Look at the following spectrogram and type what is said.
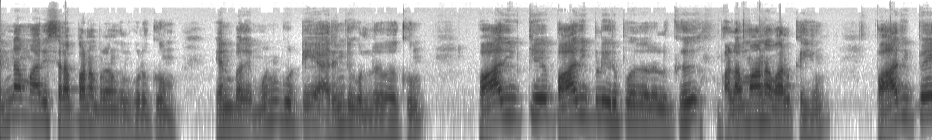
என்ன மாதிரி சிறப்பான பலன்கள் கொடுக்கும் என்பதை முன்கூட்டியே அறிந்து கொள்வதற்கும் பாதிக்கு பாதிப்பில் இருப்பவர்களுக்கு பலமான வாழ்க்கையும் பாதிப்பே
